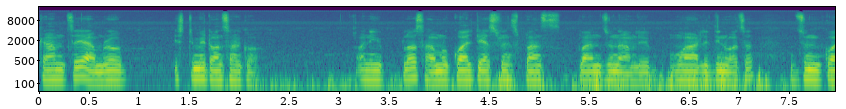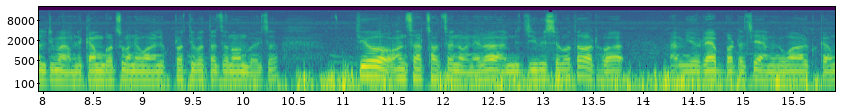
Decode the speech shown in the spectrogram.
काम चाहिँ हाम्रो इस्टिमेट अनुसारको अनि प्लस हाम्रो क्वालिटी एसुरेन्स प्लान प्लान जुन हामीले उहाँहरूले दिनुभएको छ जुन क्वालिटीमा हामीले काम गर्छौँ भने उहाँहरूले प्रतिबद्धता जनाउनु भएको छ। त्यो अनुसार छ छैन भनेर हामीले जिबिसीबाट अथवा हामी यो ऱ्यापबाट चाहिँ हामी उहाँहरूको काम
